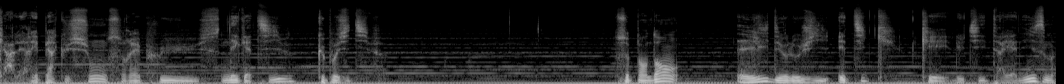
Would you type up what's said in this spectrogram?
car les répercussions seraient plus négatives que positives. Cependant, l'idéologie éthique qu'est l'utilitarianisme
